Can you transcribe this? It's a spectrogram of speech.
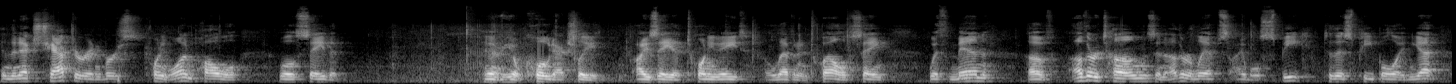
in the next chapter, in verse 21, Paul will, will say that, he'll quote actually Isaiah 28 11 and 12, saying, With men of other tongues and other lips I will speak to this people, and yet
